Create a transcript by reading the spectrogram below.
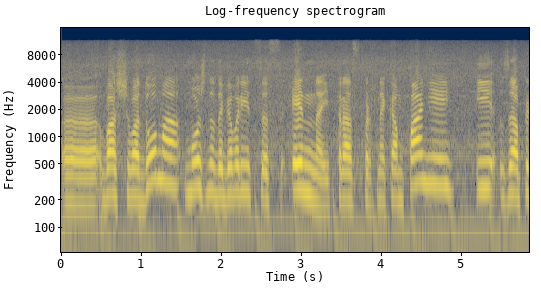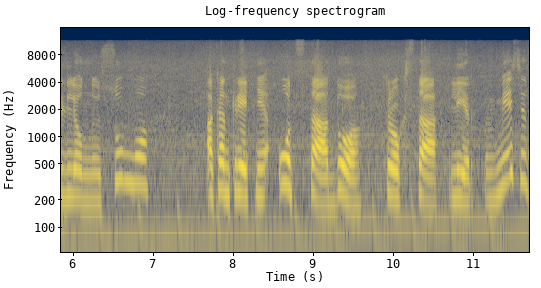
э, вашего дома, можно договориться с энной транспортной компанией и за определенную сумму, а конкретнее от 100 до 300 лир в месяц,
